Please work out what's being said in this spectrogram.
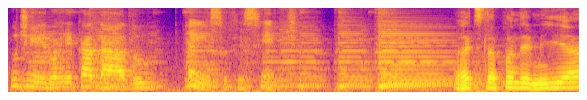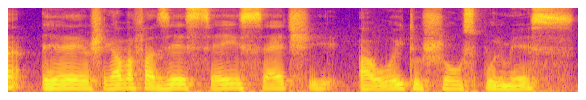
o dinheiro arrecadado é insuficiente. Antes da pandemia, eh, eu chegava a fazer seis, sete a oito shows por mês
